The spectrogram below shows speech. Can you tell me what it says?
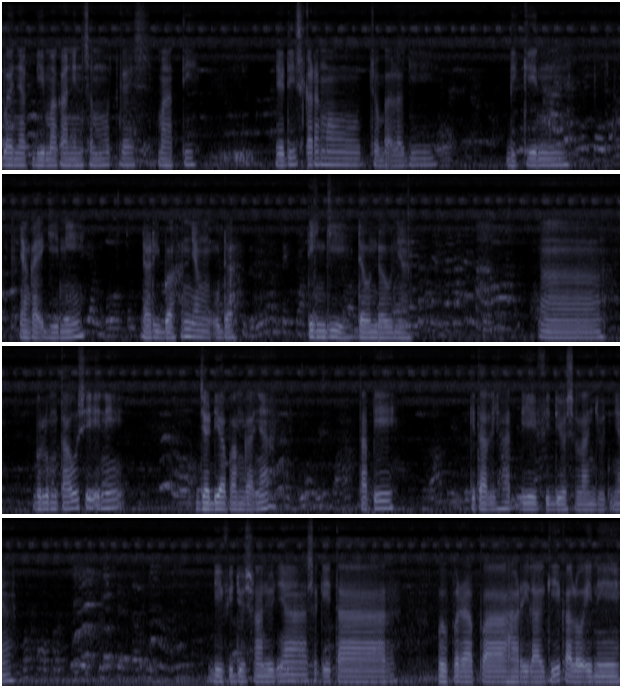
banyak dimakanin semut guys mati. Jadi sekarang mau coba lagi bikin yang kayak gini dari bahan yang udah tinggi daun-daunnya uh, belum tahu sih ini jadi apa enggaknya tapi kita lihat di video selanjutnya. Di video selanjutnya sekitar beberapa hari lagi kalau ini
